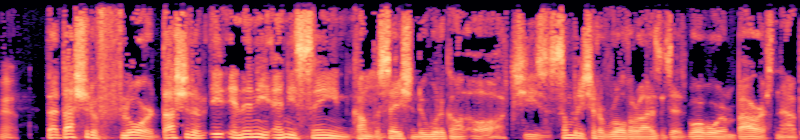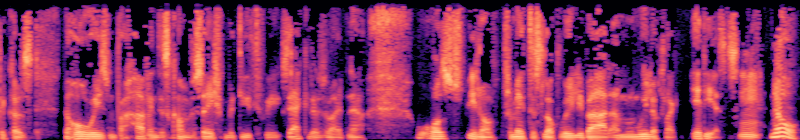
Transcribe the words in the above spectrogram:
Yeah. That that should have floored. That should have in any any sane conversation they would have gone, oh Jesus! Somebody should have rolled their eyes and said, well, we're embarrassed now because the whole reason for having this conversation with you three executives right now was, you know, to make this look really bad, and we look like idiots. Mm. No,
